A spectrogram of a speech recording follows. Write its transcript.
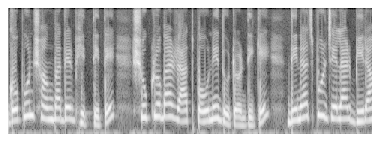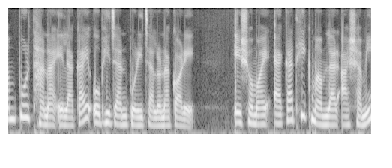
গোপন সংবাদের ভিত্তিতে শুক্রবার রাত পৌনে দুটোর দিকে দিনাজপুর জেলার বিরামপুর থানা এলাকায় অভিযান পরিচালনা করে। এ সময় একাধিক মামলার আসামি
